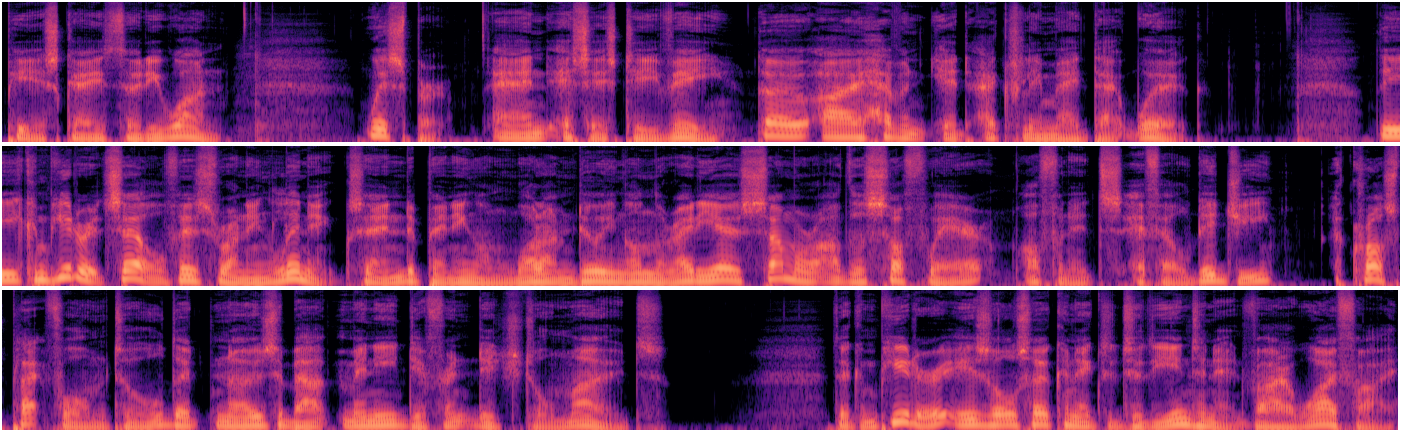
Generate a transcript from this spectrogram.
PSK31, WSPR, and SSTV, though I haven't yet actually made that work. The computer itself is running Linux, and depending on what I'm doing on the radio, some or other software, often it's FLDigi, a cross platform tool that knows about many different digital modes. The computer is also connected to the internet via Wi Fi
